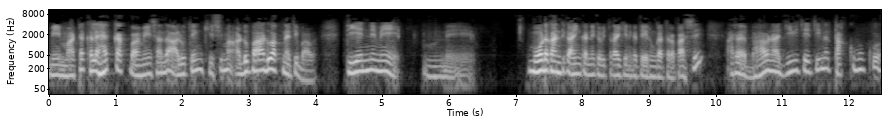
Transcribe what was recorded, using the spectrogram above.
මේ මට කළ හැක්කක් බව. මේ සඳහා අලුතෙන් කිසිම අඩුපාඩුවක් නැති බව. තියෙන්නේ මේ මේ මෝඩකම් ටික අයින් කරන එක විතරයි කියන එක තේරුම් ගත්තට පස්සේ අර භාවනා ජීවිතයේ තියෙන තක්කු මුක්කුව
